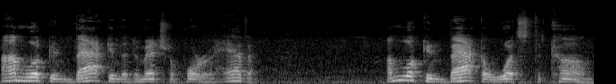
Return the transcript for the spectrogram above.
I'm looking back in the dimensional portal of heaven. I'm looking back at what's to come.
